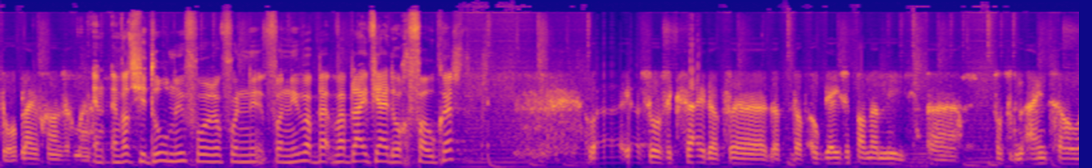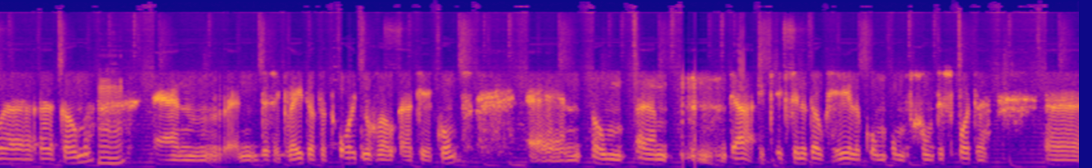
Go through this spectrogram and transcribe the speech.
door blijven gaan, zeg maar. En, en wat is je doel nu voor, voor nu? Voor nu? Waar, waar blijf jij door gefocust? Ja, zoals ik zei, dat, dat, dat ook deze pandemie tot een eind zal komen. Mm -hmm. en, en, dus ik weet dat het ooit nog wel een keer komt. En om, um, ja, ik, ik vind het ook heerlijk om, om gewoon te sporten. Uh,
